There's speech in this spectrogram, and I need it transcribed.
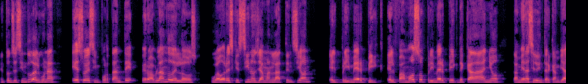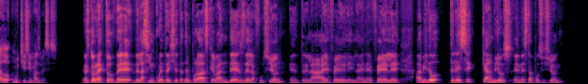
Entonces, sin duda alguna, eso es importante, pero hablando de los jugadores que sí nos llaman la atención, el primer pick. El famoso primer pick de cada año también ha sido intercambiado muchísimas veces. Es correcto. De, las 57 temporadas que van desde la fusión entre la AFL y la NFL, ha habido 13 cambios en esta posición.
